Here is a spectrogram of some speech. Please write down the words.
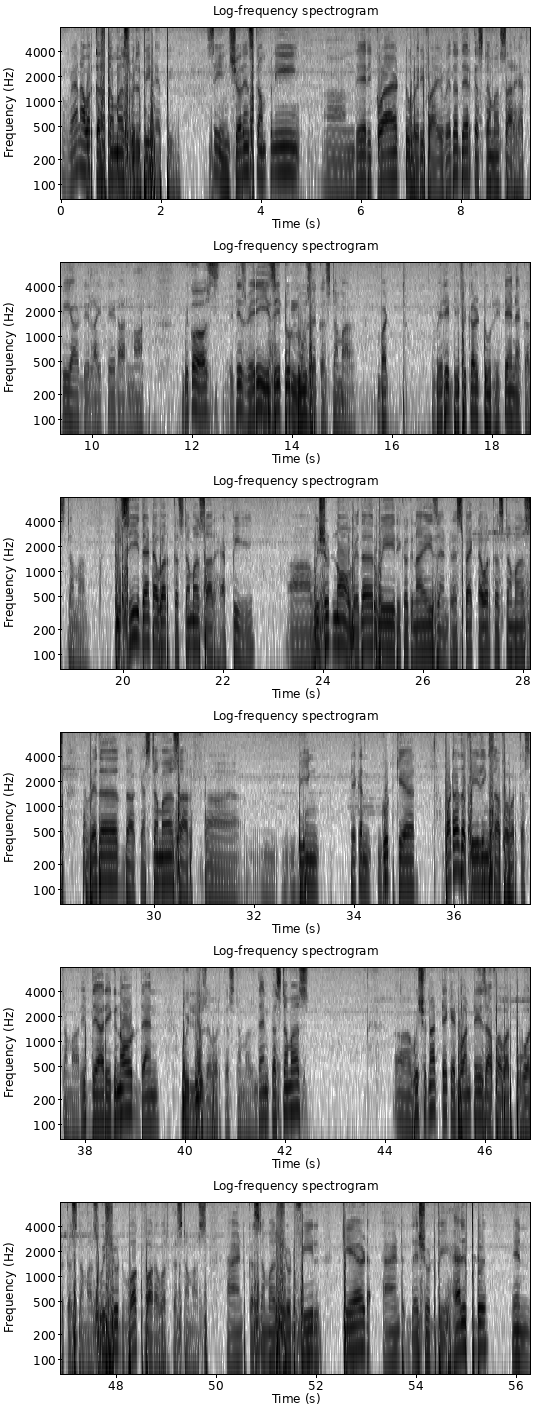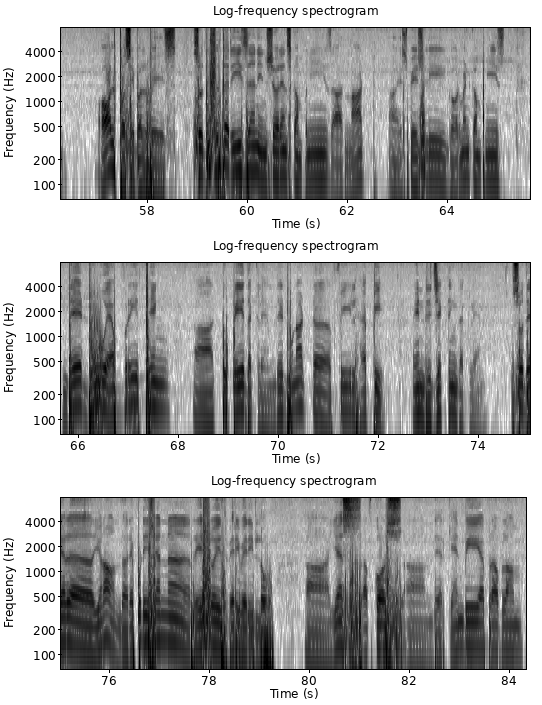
when our customers will be happy. See insurance company um, they require to verify whether their customers are happy or delighted or not. Because it is very easy to lose a customer but very difficult to retain a customer. To see that our customers are happy uh, we should know whether we recognize and respect our customers, whether the customers are uh, being taken good care. What are the feelings of our customer? If they are ignored, then we lose our customers. Then customers, uh, we should not take advantage of our poor customers. We should work for our customers, and customers should feel cared and they should be helped in all possible ways. So, this is the reason insurance companies are not, uh, especially government companies, they do everything uh, to pay the claim. They do not uh, feel happy in rejecting the claim. So, their, uh, you know, the reputation uh, ratio is very, very low uh, yes, of course, um, there can be a problem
